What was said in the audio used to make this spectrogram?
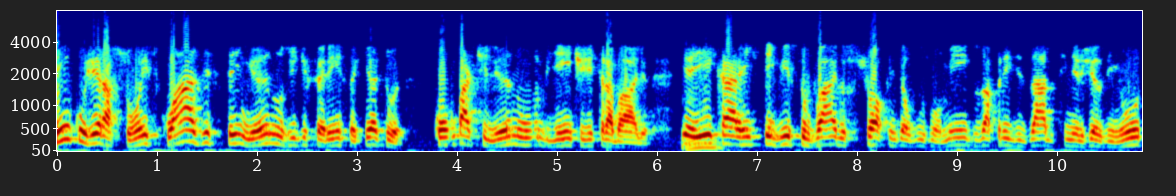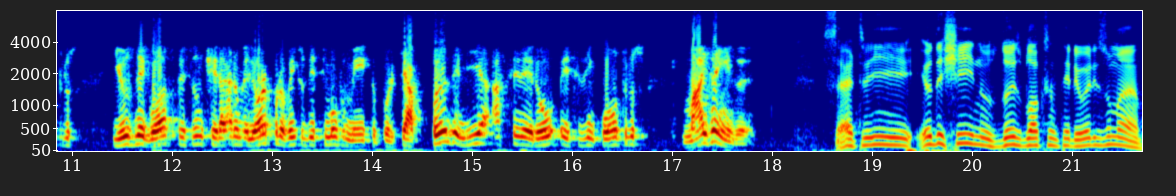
Cinco gerações, quase 100 anos de diferença aqui, Arthur, compartilhando um ambiente de trabalho. E aí, cara, a gente tem visto vários choques em alguns momentos, aprendizados, sinergias em outros, e os negócios precisam tirar o melhor proveito desse movimento, porque a pandemia acelerou esses encontros mais ainda. Certo, e eu deixei nos dois blocos anteriores uma,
